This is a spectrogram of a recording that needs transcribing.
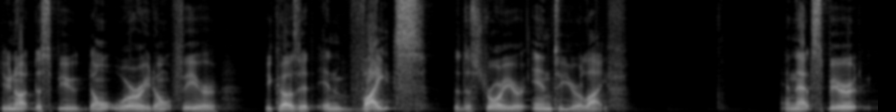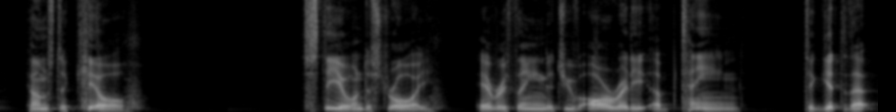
Do not dispute. Don't worry. Don't fear because it invites the destroyer into your life. And that spirit comes to kill, steal, and destroy everything that you've already obtained to get to that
